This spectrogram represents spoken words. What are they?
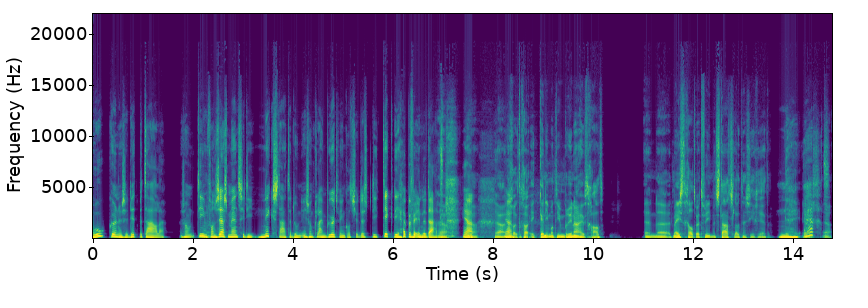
hoe kunnen ze dit betalen? Zo'n team van zes mensen die niks staat te doen in zo'n klein buurtwinkeltje. Dus die tik die hebben we inderdaad. Ja, ja. ja, Grote, ik ken iemand die een Bruna heeft gehad. En uh, het meeste geld werd verdiend met staatsloot en sigaretten. Nee, echt? Ja.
